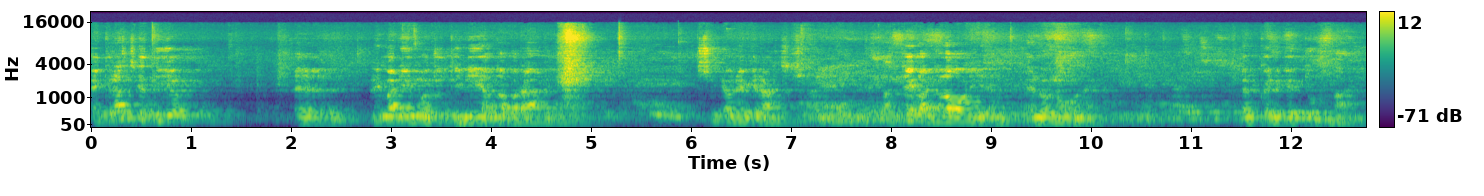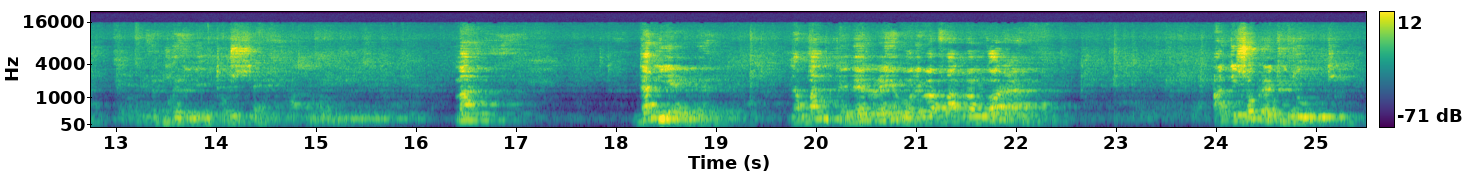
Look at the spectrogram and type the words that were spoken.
E grazie a Dio eh, rimanemmo tutti lì a lavorare. Signore, grazie. A te la gloria e l'onore per quello che tu fai, per quello che tu sei. Ma Daniele, da parte del re, voleva farlo ancora al di sopra di tutti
